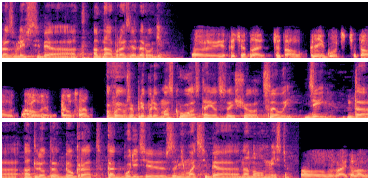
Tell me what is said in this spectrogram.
развлечь себя от однообразия дороги? Если честно, читал книгу, читал Аллы Паруса. Вы уже прибыли в Москву, остается еще целый день до отлета в Белград. Как будете занимать себя на новом месте? Вы знаете, у нас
